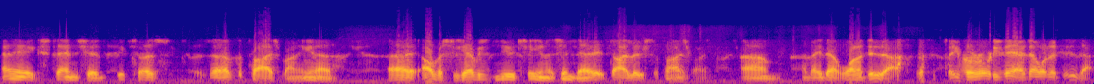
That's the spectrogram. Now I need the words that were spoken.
any extension because of the prize money. You know, uh, obviously, every new team that's in there it dilutes the prize money, um, and they don't want to do that. People are already there; don't want to do that.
